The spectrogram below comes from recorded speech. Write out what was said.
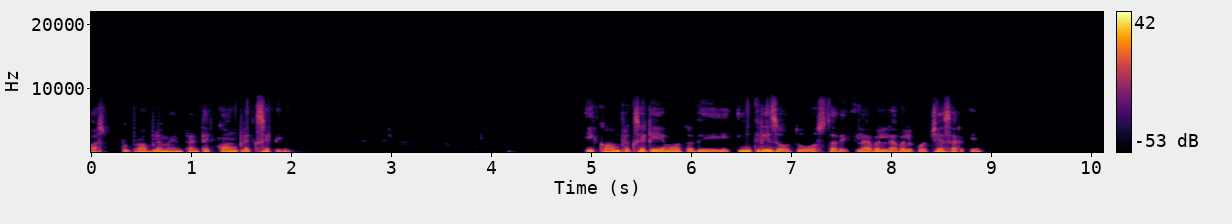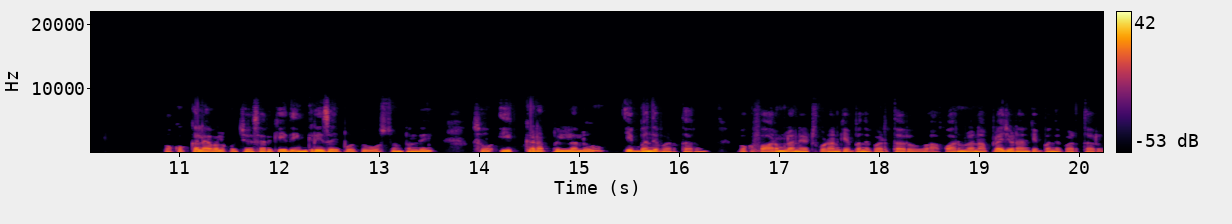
ఫస్ట్ ప్రాబ్లం ఏంటంటే కాంప్లెక్సిటీ ఈ కాంప్లెక్సిటీ ఏమవుతుంది? ఇంక్రీజ్ అవుతూ వస్తుంది. లెవెల్ లెవెల్కి వచ్చేసరికి ఒక్కొక్క లెవెల్కి వచ్చేసరికి ఇది ఇంక్రీజ్ అయిపోతూ వస్తుంటుంది. సో ఇక్కడ పిల్లలు ఇబ్బంది పడతారు. ఒక ఫార్ములా నేర్చుకోవడానికి ఇబ్బంది పడతారు. ఆ ఫార్ములాని అప్లై చేయడానికి ఇబ్బంది పడతారు.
